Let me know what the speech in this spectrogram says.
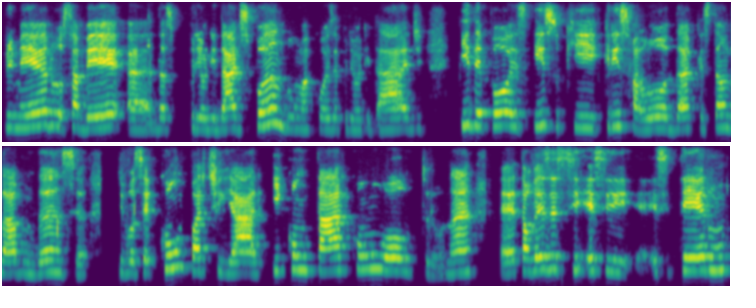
Primeiro, saber uh, das prioridades, quando uma coisa é prioridade, e depois, isso que Cris falou da questão da abundância, de você compartilhar e contar com o outro, né? É, talvez esse, esse, esse termo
